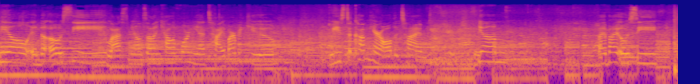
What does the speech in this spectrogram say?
Meal in the OC, last meal in Southern California, Thai barbecue. We used to come here all the time. Yum. Bye bye OC.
